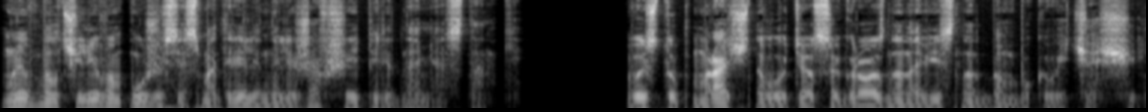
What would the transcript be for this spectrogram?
Мы в молчаливом ужасе смотрели на лежавшие перед нами останки. Выступ мрачного утеса грозно навис над бамбуковой чащей.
